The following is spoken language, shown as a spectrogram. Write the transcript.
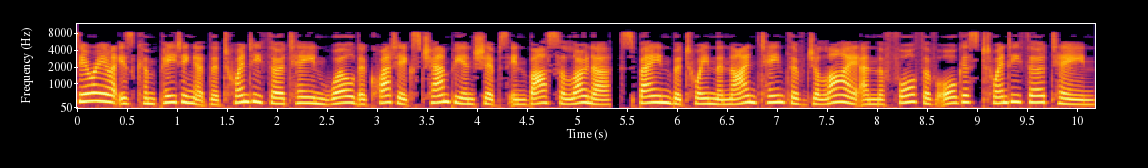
Syria is competing at the 2013 World Aquatics Championships in Barcelona, Spain between 19 July and 4 August 2013.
